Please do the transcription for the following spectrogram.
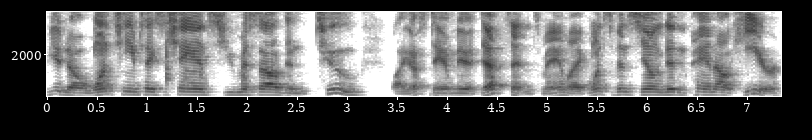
you know one team takes a chance, you miss out. Then two, like that's damn near a death sentence, man. Like once Vince Young didn't pan out here,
